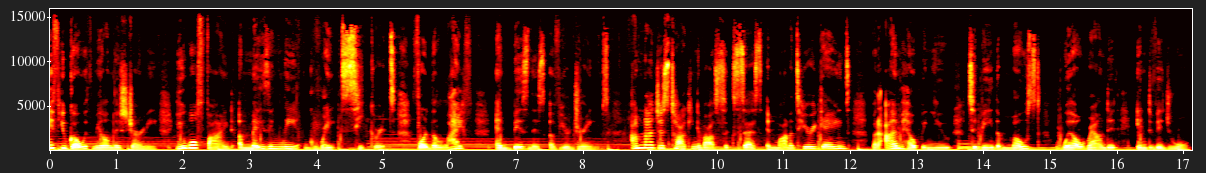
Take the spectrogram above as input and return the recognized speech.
If you go with me on this journey, you will find amazingly great secrets for the life and business of your dreams. I'm not just talking about success and monetary gains, but I'm helping you to be the most well rounded individual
